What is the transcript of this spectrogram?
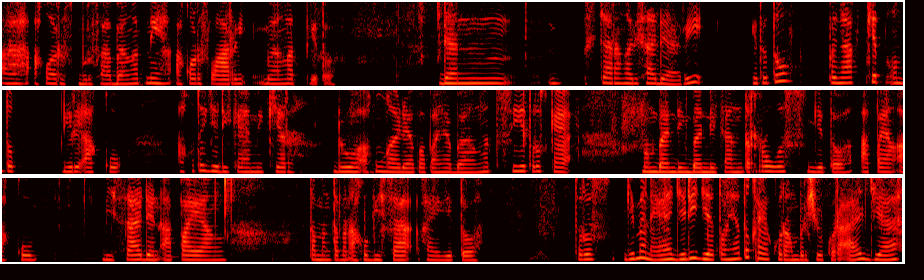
ah aku harus berusaha banget nih aku harus lari banget gitu. Dan secara nggak disadari itu tuh penyakit untuk diri aku. Aku tuh jadi kayak mikir duh aku nggak ada apa-apanya banget sih terus kayak membanding-bandingkan terus gitu apa yang aku bisa dan apa yang teman-teman aku bisa kayak gitu. Terus gimana ya jadi jatuhnya tuh kayak kurang bersyukur aja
